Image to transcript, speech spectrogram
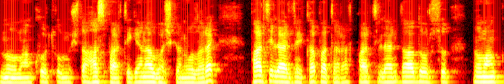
Numan Kurtulmuş da Has Parti Genel Başkanı olarak partilerini kapatarak partiler daha doğrusu Numan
